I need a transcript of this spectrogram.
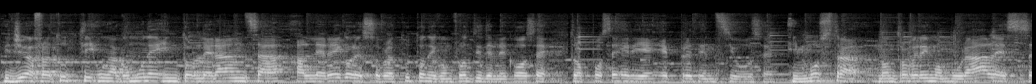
Vigeva fra tutti una comune intolleranza alle regole e soprattutto nei confronti delle cose troppo serie e pretenziose. In mostra non troveremo murales,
